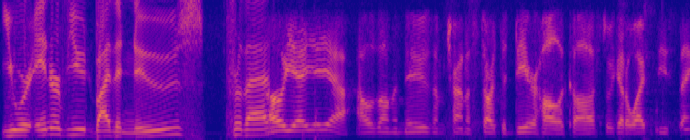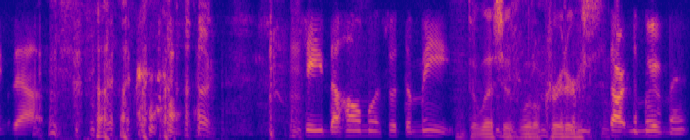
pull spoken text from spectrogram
You were interviewed by the news for that. Oh yeah, yeah, yeah. I was on the news. I'm trying to start the deer holocaust. We got to wipe these things out. Feed the homeless with the meat. Delicious little critters. Starting the movement.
